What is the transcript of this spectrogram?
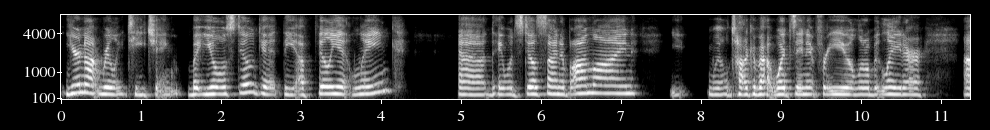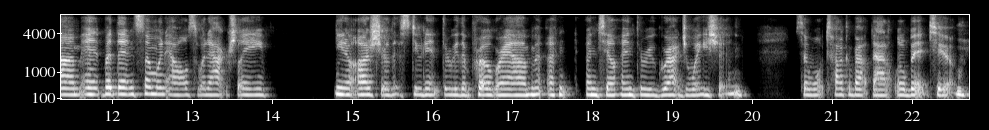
you're not really teaching, but you'll still get the affiliate link. Uh, they would still sign up online. We'll talk about what's in it for you a little bit later. Um, and but then someone else would actually, you know, usher the student through the program un until and through graduation. So we'll talk about that a little bit too.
